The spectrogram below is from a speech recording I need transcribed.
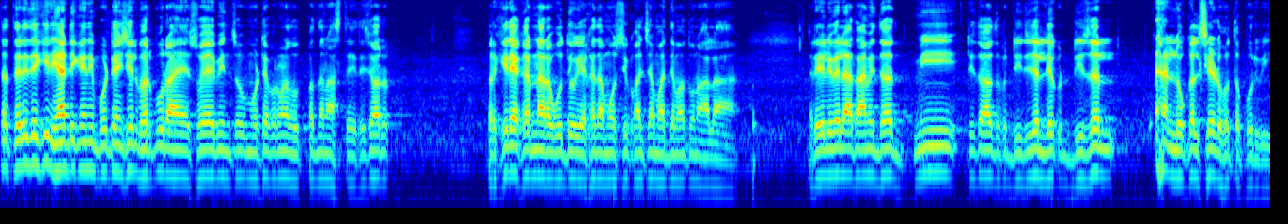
तर तरी देखील ह्या ठिकाणी पोटेन्शियल भरपूर आहे. सोयाबीनचं मोठ्या प्रमाणात उत्पादन असते त्याच्यावर प्रक्रिया करणारा उद्योग एखादा मोसिकॉलच्या माध्यमातून आला. रेल्वेला आता आम्ही दर मी तिथं डिझेल डिझेल लोकल शेड होतं पूर्वी.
